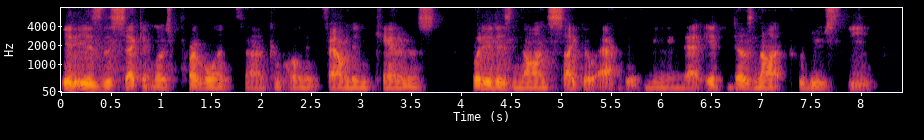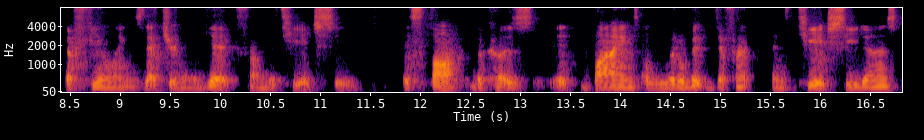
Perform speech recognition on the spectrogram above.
It is the second most prevalent uh, component found in cannabis, but it is non psychoactive, meaning that it does not produce the, the feelings that you're going to get from the THC. It's thought because it binds a little bit different than THC does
